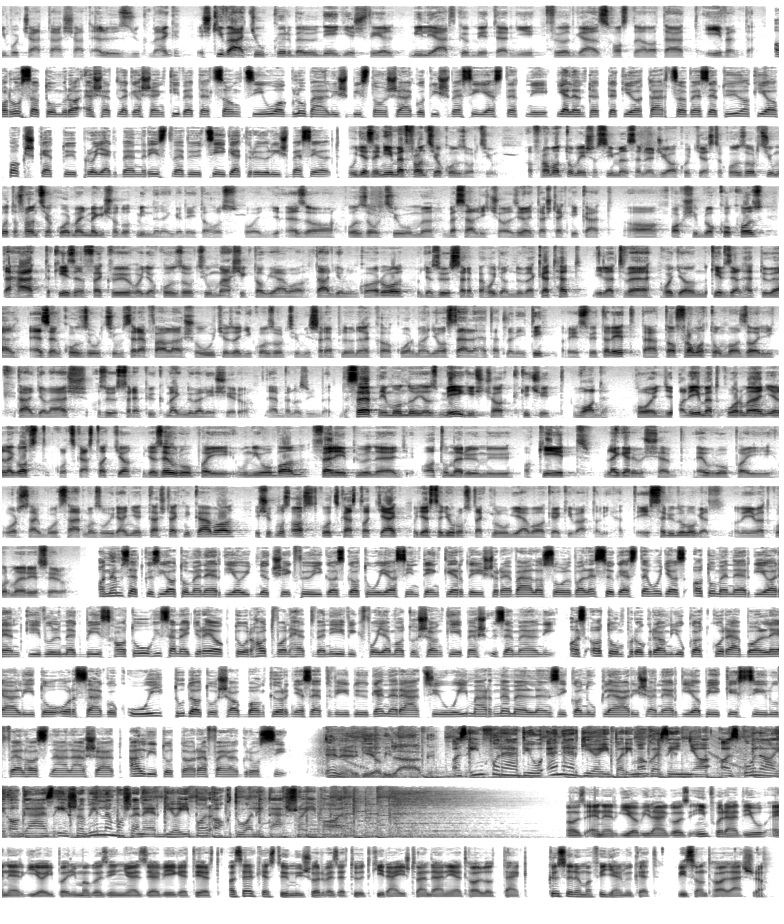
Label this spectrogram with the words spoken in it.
kibocsátását előzzük meg, és kiváltjuk körülbelül 4,5 milliárd köbméternyi földgáz használatát évente. A Rosszatomra esetlegesen kivetett szankció a globális biztonságot is veszélyeztetné, jelentette ki a tárcavezető, aki a Paks 2 projektben résztvevő cégekről is beszélt. Ugye ez egy német-francia konzorcium. A Framatom és a Siemens Energy alkotja ezt a konzorciumot. A francia kormány meg is adott minden engedélyt ahhoz, hogy ez a konzorcium beszállítsa az irányítás technikát a paksi blokkokhoz. Tehát kézenfekvő, hogy a konzorcium másik tagjával tárgyalunk arról, hogy az ő szerepe hogyan növekedhet, illetve hogyan képzelhető el ezen konzorcium szerepvállása úgy, hogy az egyik konzorciumi szereplőnek a kormánya azt ellehetetleníti a részvételét. Tehát a Framatomban zajlik tárgyalás az ő szerepük megnöveléséről ebben az ügyben. De szeretném mondani, hogy az mégiscsak kicsit vad hogy a német kormány jelenleg azt kockáztatja, hogy az Európai Unióban felépülne egy atomerőmű a két legerősebb európai országból származó irányítástechnikával, és ők most azt kockáztatják, hogy ezt egy orosz technológiával kell kiváltani. Hát észszerű dolog ez a német kormány részéről. A Nemzetközi Atomenergia Ügynökség főigazgatója szintén kérdésre válaszolva leszögezte, hogy az atomenergia rendkívül megbízható, hiszen egy reaktor 60-70 évig folyamatosan képes üzemelni. Az atomprogramjukat korábban leállító országok új, tudatosabban környezetvédő generációi már nem ellenzik a nukleáris energia békés célú felhasználását, állította Rafael Grossi. Energiavilág. Az Inforádió energiaipari magazinja az olaj, a gáz és a villamos energiaipar aktualitásaival. Az Energiavilág az Inforádió energiaipari magazinja ezzel véget ért. A szerkesztő műsorvezetőt Király István Dánielt hallották. Köszönöm a figyelmüket, viszont hallásra!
